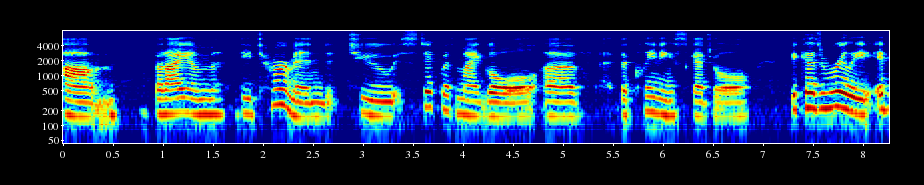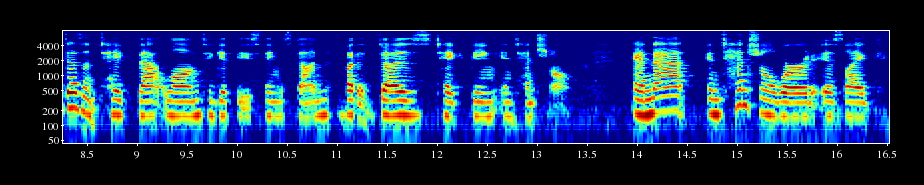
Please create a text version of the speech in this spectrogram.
Um, but I am determined to stick with my goal of the cleaning schedule because really it doesn't take that long to get these things done, but it does take being intentional. And that intentional word is like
